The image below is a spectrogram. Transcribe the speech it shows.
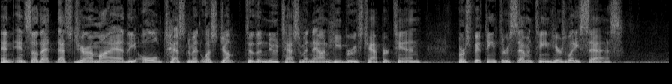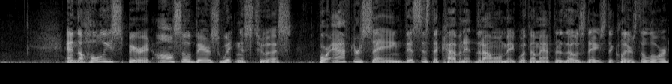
and, and so that, that's Jeremiah, the Old Testament. Let's jump to the New Testament now in Hebrews chapter 10, verse 15 through 17. Here's what he says And the Holy Spirit also bears witness to us, for after saying, This is the covenant that I will make with them after those days, declares the Lord,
